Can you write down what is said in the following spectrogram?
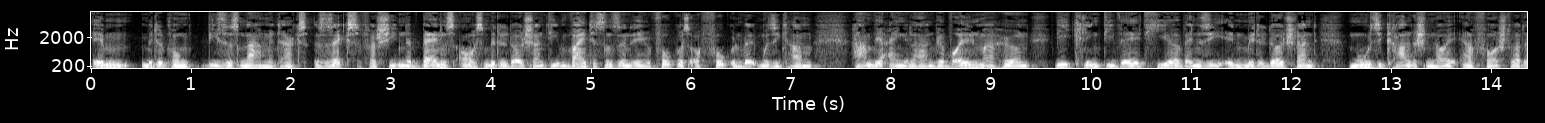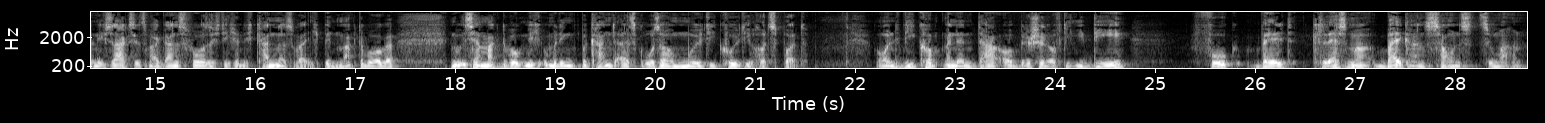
im Mittelpunkt dieses Nachmittags. Sechs verschiedene Bands aus Mitteldeutschland, die im weitesten Sinne den Fokus auf Folk und Weltmusik haben, haben wir eingeladen. Wir wollen mal hören, wie klingt die Welt hier, wenn sie in Mitteldeutschland musikalisch neu erforscht wird. Und ich sage es jetzt mal ganz vorsichtig, und ich kann das, weil ich bin Magdeburger. Nun ist ja Magdeburg nicht unbedingt bekannt als großer Multikulti-Hotspot. Und wie kommt man denn da auch bitteschön auf die Idee, Folk, Welt, Klezmer, Balkan Sounds zu machen.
